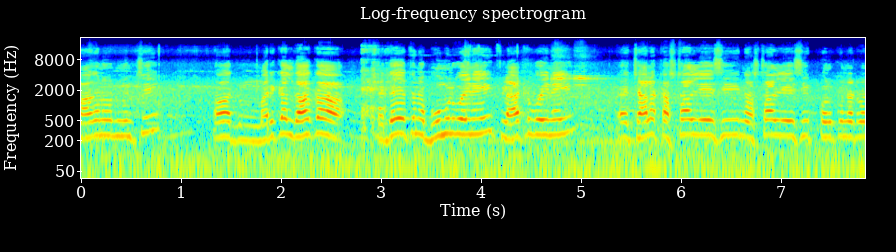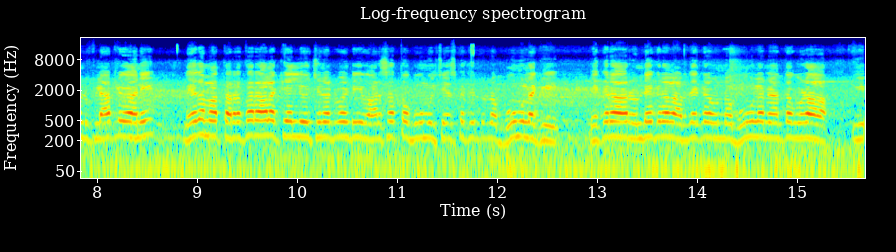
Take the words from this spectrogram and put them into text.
మాగనూరు నుంచి మరికల్ దాకా పెద్ద ఎత్తున భూములు పోయినాయి ఫ్లాట్లు పోయినాయి. చాలా కష్టాలు చేసి నష్టాలు చేసి కొనుక్కున్నటువంటి ఫ్లాట్లు కానీ లేదా మా తరతరాలకు వెళ్ళి వచ్చినటువంటి వారసత్వ భూములు చేసుకు తింటున్న భూములకి ఎకరా రెండు ఎకరాలు అర్ధ ఎకరా ఉన్న భూములని అంతా కూడా ఈ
